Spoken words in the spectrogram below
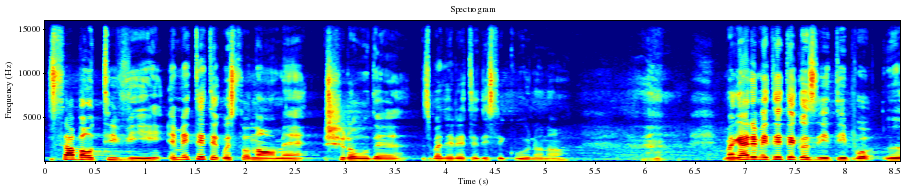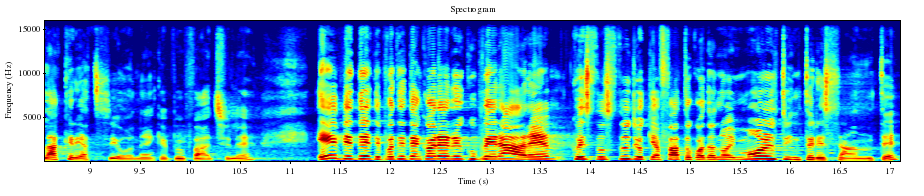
Sabao TV e mettete questo nome, Schröder, sbaglierete di sicuro, no? Magari mettete così, tipo la creazione, che è più facile. E vedrete, potete ancora recuperare questo studio che ha fatto qua da noi, molto interessante,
